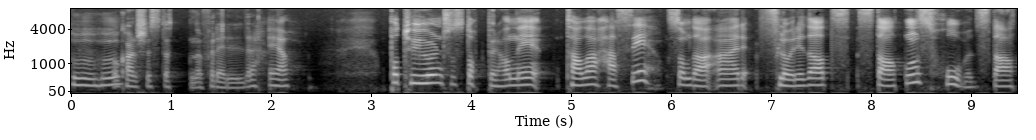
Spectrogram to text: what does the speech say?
Mhm. Og kanskje støttende foreldre. Ja. På turen så stopper han i Tallahassee, som da er Floridas statens hovedstad.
